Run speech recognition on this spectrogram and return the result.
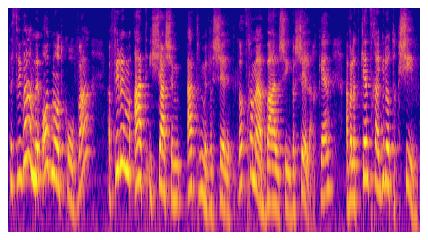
את הסביבה המאוד מאוד קרובה, אפילו אם את אישה שאת מבשלת, את לא צריכה מהבעל שיבשל לך, כן? אבל את כן צריכה להגיד לו, תקשיב,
